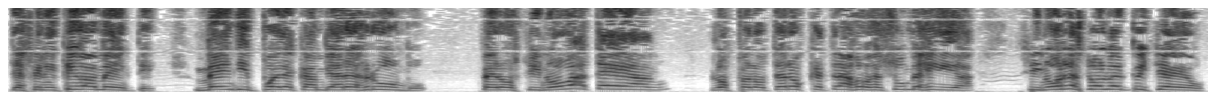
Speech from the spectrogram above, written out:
Definitivamente, Mendy puede cambiar el rumbo, pero si no batean los peloteros que trajo Jesús Mejía, si no resuelve el picheo,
